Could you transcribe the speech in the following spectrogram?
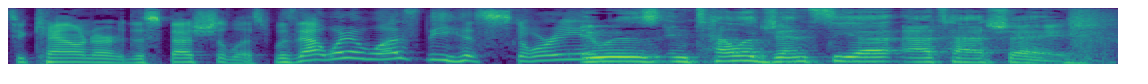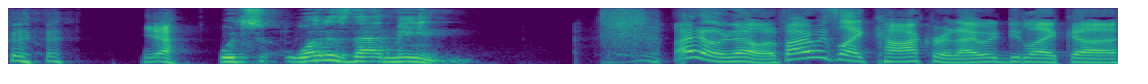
to counter the Specialist? Was that what it was? The Historian. It was intelligentsia attaché. yeah. Which what does that mean? I don't know. If I was like Cochran, I would be like, uh,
